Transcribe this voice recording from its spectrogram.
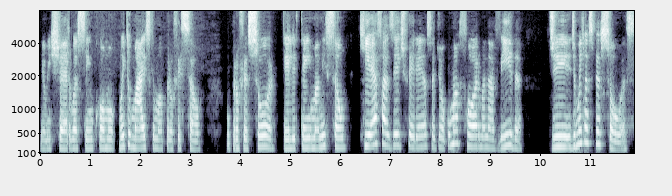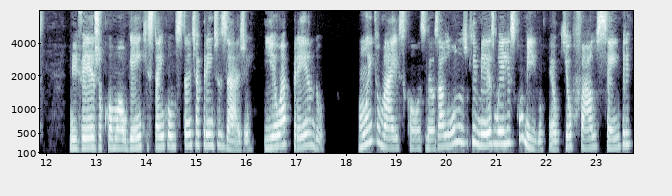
Eu enxergo assim como muito mais que uma profissão. O professor, ele tem uma missão que é fazer diferença de alguma forma na vida de, de muitas pessoas. Me vejo como alguém que está em constante aprendizagem e eu aprendo muito mais com os meus alunos do que mesmo eles comigo. É o que eu falo sempre,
